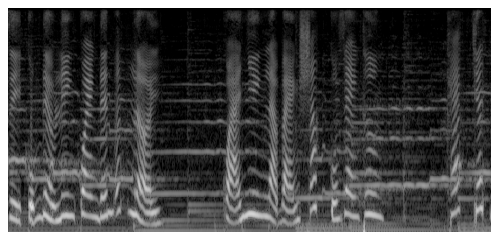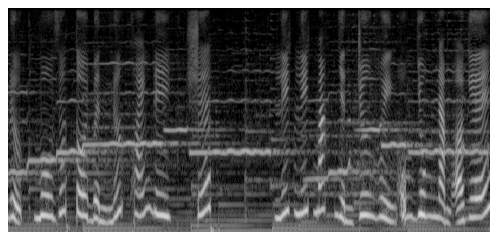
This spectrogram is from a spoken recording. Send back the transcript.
gì cũng đều liên quan đến ích lợi. Quả nhiên là bản sắc của gian thương. Khác chết được, mua giúp tôi bình nước khoáng đi, sếp. Liết liết mắt nhìn Trương Huyền ung dung nằm ở ghế.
